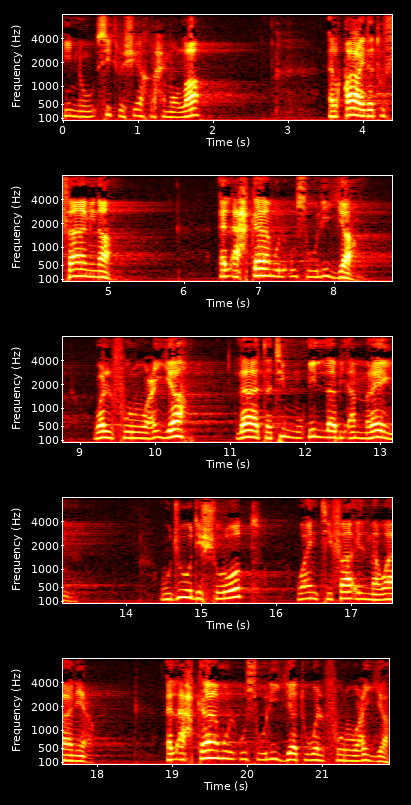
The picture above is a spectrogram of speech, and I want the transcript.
Il nous cite le shir, rahimahullah, القاعدة الثامنة الأحكام الأصولية والفروعية لا تتم إلا بأمرين وجود الشروط وانتفاء الموانع الأحكام الأصولية والفروعية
